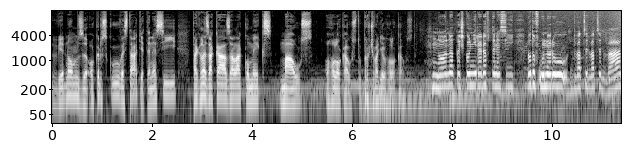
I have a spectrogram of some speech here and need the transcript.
v jednom z okrsků ve státě Tennessee takhle zakázala komiks Mouse o holokaustu. Proč vadil holokaust? No, na ta školní rada v Tennessee, bylo to v únoru 2022.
